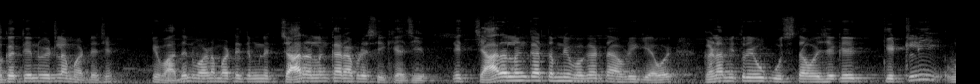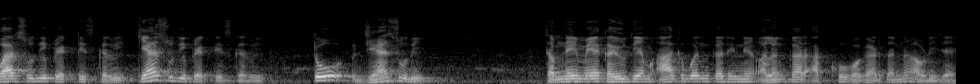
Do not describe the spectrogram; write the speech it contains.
અગત્યનું એટલા માટે છે કે વાદનવાળા માટે જેમને ચાર અલંકાર આપણે શીખ્યા છીએ, એ ચાર અલંકાર તમને વગાડતા આવડી ગયા હોય. ઘણા મિત્રો એવું પૂછતા હોય છે કે કેટલી વાર સુધી પ્રેક્ટિસ કરવી, ક્યાં સુધી પ્રેક્ટિસ કરવી? તો જ્યાં સુધી તમને મેં કહ્યું તેમ આંખ બંધ કરીને અલંકાર આખો વગાડતા ન આવડી જાય.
